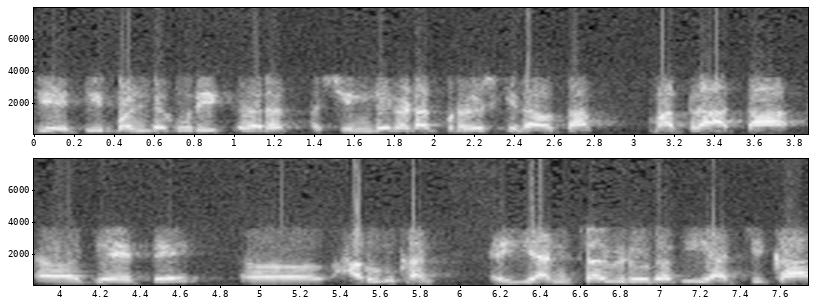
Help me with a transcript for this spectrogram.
जी आहे ती बंडखोरी करत शिंदे गटात प्रवेश केला होता. मात्र आता जे आहे ते हारून खान यांच्या विरोधात ही याचिका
